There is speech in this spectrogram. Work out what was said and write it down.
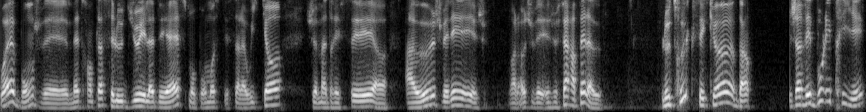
ouais, bon, je vais mettre en place, c'est le dieu et la déesse. Bon, pour moi, c'était ça la Wicca. Je vais m'adresser euh, à eux, je vais les, voilà, je vais, je vais faire appel à eux. Le truc, c'est que ben, j'avais beau les prier,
